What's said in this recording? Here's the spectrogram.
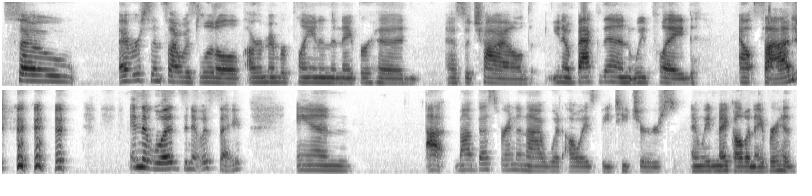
so ever since i was little i remember playing in the neighborhood as a child. You know back then we played outside in the woods and it was safe. And I, my best friend and i would always be teachers and we'd make all the neighborhood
